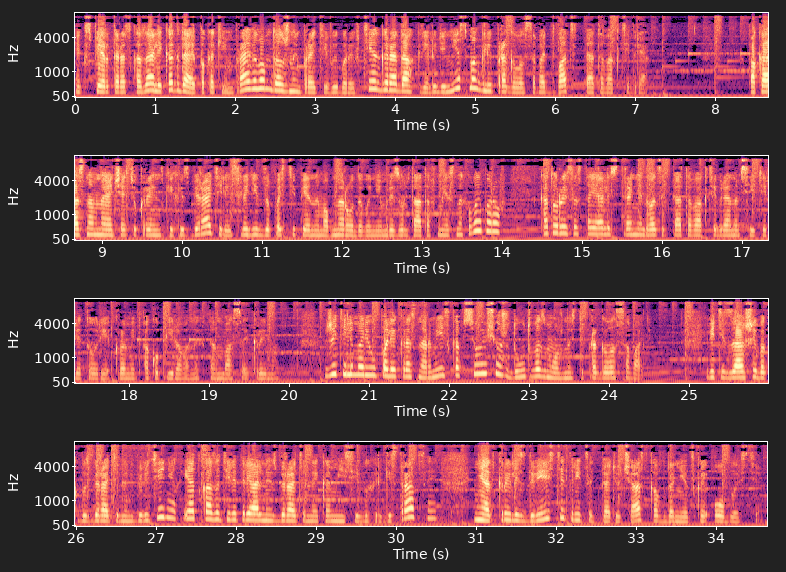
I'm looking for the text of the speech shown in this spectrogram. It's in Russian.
Эксперты рассказали, когда и по каким правилам должны пройти выборы в тех городах, где люди не смогли проголосовать 25 октября. Пока основная часть украинских избирателей следит за постепенным обнародованием результатов местных выборов, которые состоялись в стране 25 октября на всей территории, кроме оккупированных Донбасса и Крыма, Жители Мариуполя и Красноармейска все еще ждут возможности проголосовать. Ведь из-за ошибок в избирательных бюллетенях и отказа территориальной избирательной комиссии в их регистрации не открылись 235 участков в Донецкой области.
